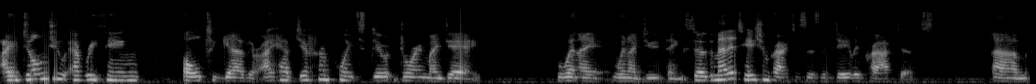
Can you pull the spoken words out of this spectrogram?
I don't do everything all together. I have different points do- during my day when I when I do things. So the meditation practice is a daily practice. Um,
